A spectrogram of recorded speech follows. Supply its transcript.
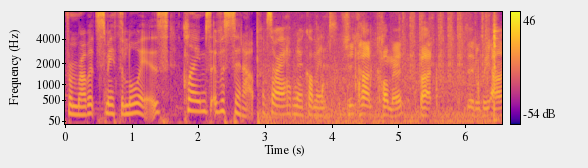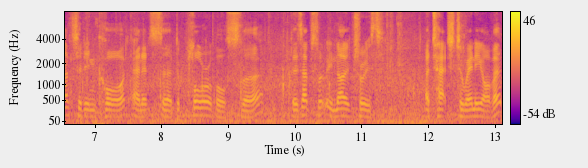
From Roberts-Smith lawyers, claims of a setup. I'm sorry, I have no comment. She can't comment, but it'll be answered in court, and it's a deplorable slur. There's absolutely no truth attached to any of it,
